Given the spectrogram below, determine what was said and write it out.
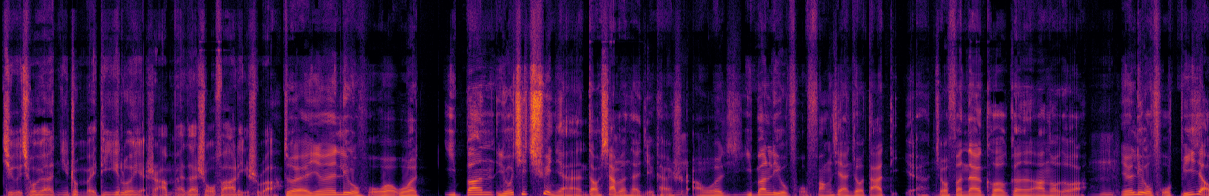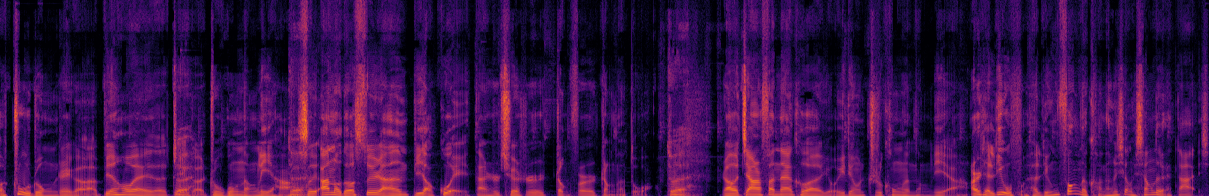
几个球员，你准备第一轮也是安排在首发里是吧？对，因为利物浦我我一般，尤其去年到下半赛季开始啊，我一般利物浦防线就打底，就范戴克跟阿诺德，嗯，因为利物浦比较注重这个边后卫的这个主攻能力哈对，所以阿诺德虽然比较贵，但是确实挣分儿挣得多。对，然后加上范戴克有一定制空的能力啊，而且利物浦他零封的可能性相对也大一些。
